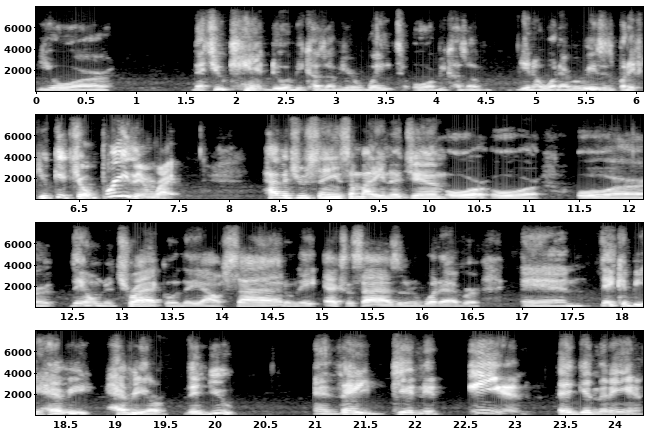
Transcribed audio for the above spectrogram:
your that you can't do it because of your weight or because of you know whatever reasons. But if you get your breathing right haven't you seen somebody in the gym or or or they on the track or they outside or they exercising or whatever and they could be heavy heavier than you and they getting it in they getting it in.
